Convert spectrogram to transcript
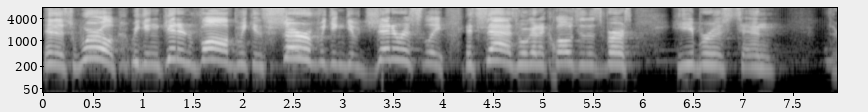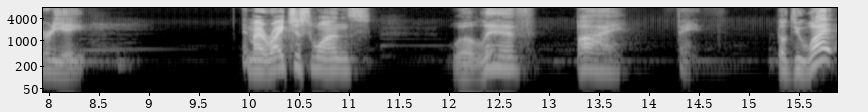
in this world, we can get involved, we can serve, we can give generously. It says, we're going to close with this verse, Hebrews 10 38. And my righteous ones will live by faith. They'll do what?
